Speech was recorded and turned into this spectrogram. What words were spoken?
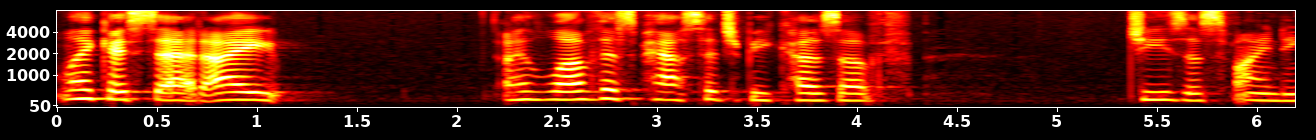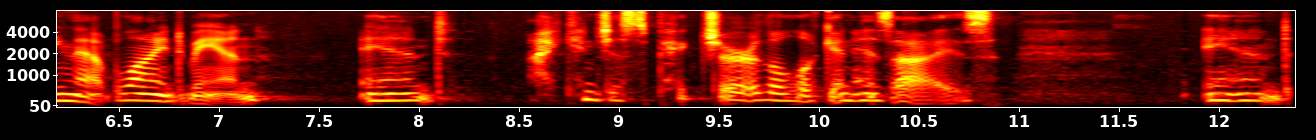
like I said, I I love this passage because of Jesus finding that blind man. And I can just picture the look in his eyes. And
